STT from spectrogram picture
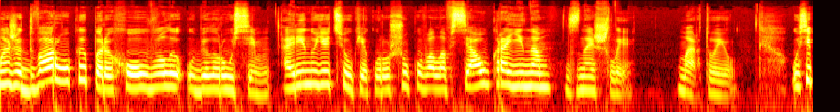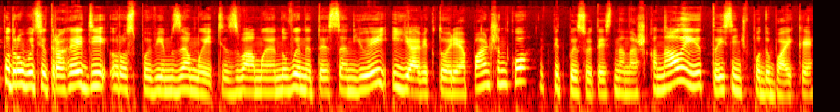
Майже два роки переховували у Білорусі. Аріну Яцюк, яку розшукувала вся Україна, знайшли мертвою. Усі подробиці трагедії розповім за мить. З вами новини ТСН.UA і я, Вікторія Панченко. Підписуйтесь на наш канал і тисніть вподобайки.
